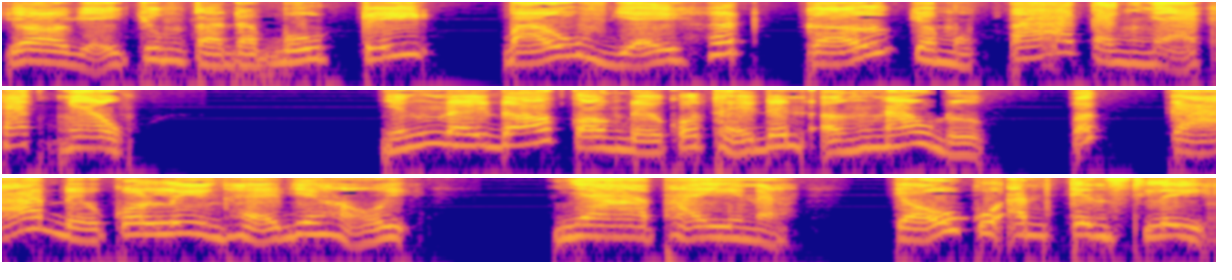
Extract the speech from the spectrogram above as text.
do vậy chúng ta đã bố trí bảo vệ hết cỡ cho một tá căn nhà khác nhau. Những nơi đó con đều có thể đến ẩn náu được. Tất cả đều có liên hệ với hội. Nhà thầy nè, chỗ của anh Kingsley,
